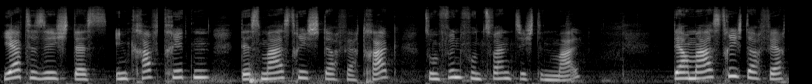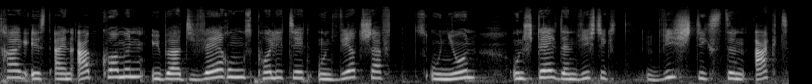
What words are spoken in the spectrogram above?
jährte sich das Inkrafttreten des Maastrichter Vertrags zum 25. Mal. Der Maastrichter Vertrag ist ein Abkommen über die Währungspolitik und Wirtschaftsunion und stellt den wichtig, wichtigsten Akt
